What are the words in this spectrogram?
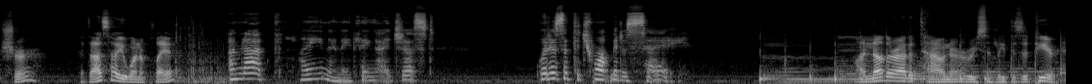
Sure. If that's how you want to play it. I'm not playing anything. I just. What is it that you want me to say? Another out of towner recently disappeared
